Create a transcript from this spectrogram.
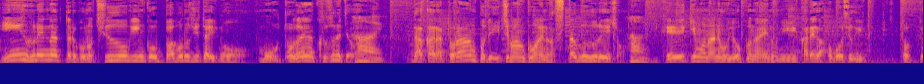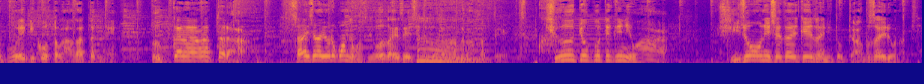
インフレになったら、この中央銀行バブル自体の、もう土台が崩れちゃう。はいだからトランプで一番怖いのはスタグフレーション、はい、景気も何も良くないのに彼が保護主義とって貿易コストが上がったりね。物価が上がったら最初は喜んでますよ。財政出動だなんだ頑張って。究極的には非常に世界経済にとって悪材料なんです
